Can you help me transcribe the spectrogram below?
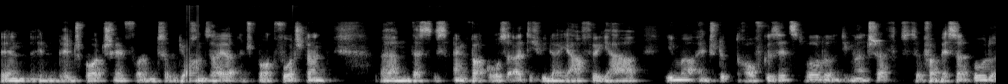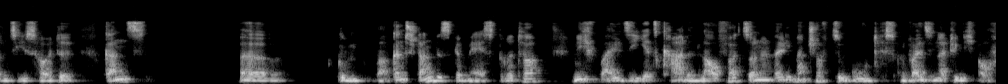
den, den, den Sportchef und, und Jochen Seyer, den Sportvorstand. Ähm, das ist einfach großartig, wie da Jahr für Jahr immer ein Stück draufgesetzt wurde und die Mannschaft verbessert wurde. Und sie ist heute ganz äh, ganz standesgemäß Dritter, nicht weil sie jetzt gerade einen Lauf hat, sondern weil die Mannschaft so gut ist und weil sie natürlich auch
